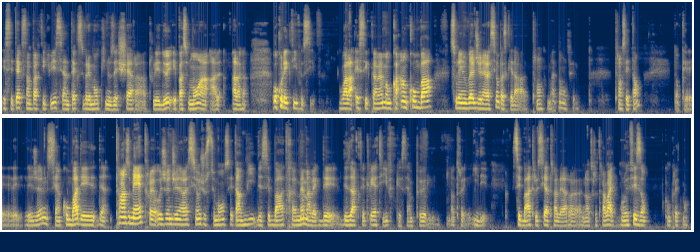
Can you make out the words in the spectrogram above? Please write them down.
Et ces textes en particulier, c'est un texte vraiment qui nous est cher à tous les deux et pas seulement au collectif aussi. Voilà, et c'est quand même un, un combat sur les nouvelles générations parce qu'elle a 30 maintenant, 37 ans. Donc les jeunes, c'est un combat de, de, transmettre aux jeunes générations justement cette envie de se battre, même avec des, des actes créatifs, que c'est un peu notre idée. Se battre aussi à travers notre travail, en le faisant concrètement.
